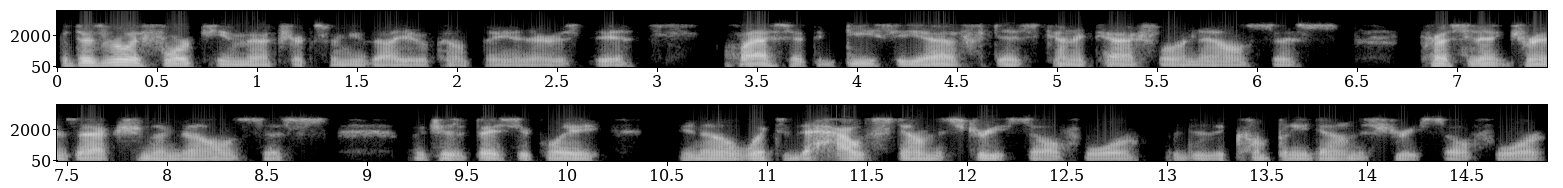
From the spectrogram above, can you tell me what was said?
But there's really four key metrics when you value a company. And there's the classic DCF, discounted cash flow analysis, precedent transaction analysis, which is basically, you know, what did the house down the street sell for? What did the company down the street sell for?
